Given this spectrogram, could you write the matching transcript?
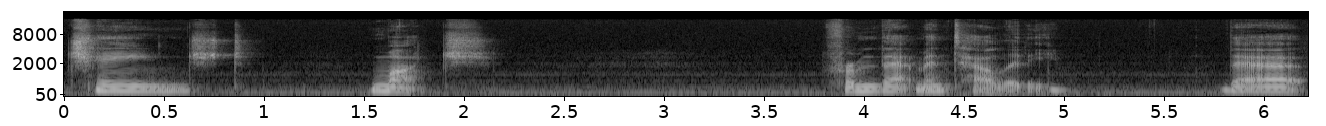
changed much from that mentality that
